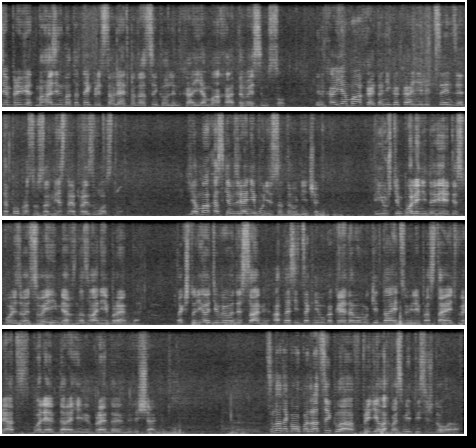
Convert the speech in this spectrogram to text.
Всем привет! Магазин Мототек представляет квадроцикл Линхай Yamaha ТВ-700. Линхай Yamaha это никакая не лицензия, это попросту совместное производство. Yamaha с кем зря не будет сотрудничать. И уж тем более не доверит использовать свое имя в названии бренда. Так что делайте выводы сами. Относиться к нему как к рядовому китайцу или поставить в ряд с более дорогими брендовыми вещами. Цена такого квадроцикла в пределах 8 тысяч долларов.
